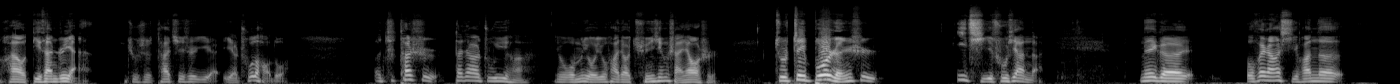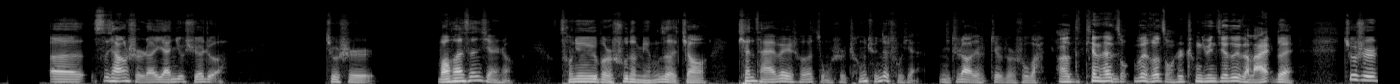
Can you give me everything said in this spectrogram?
还有《第三只眼》，就是他其实也也出了好多。呃，这他是大家要注意哈。就我们有一句话叫“群星闪耀时”，就是这波人是一起出现的。那个我非常喜欢的，呃，思想史的研究学者，就是王凡森先生，曾经有一本书的名字叫《天才为何总是成群的出现》，你知道这这本书吧？啊，天才总为何总是成群结队的来？对，就是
